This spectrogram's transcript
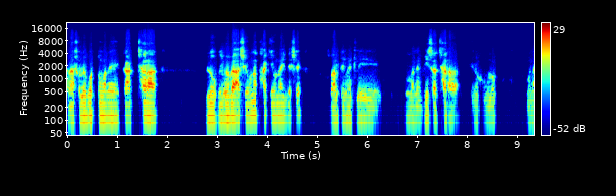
আর আসলে বর্তমানে কার্ড ছাড়া লোক এভাবে আসেও না, থাকেও না এই দেশে। আল্টিমেটলি মানে ভিসা ছাড়া এরকম লোক মানে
